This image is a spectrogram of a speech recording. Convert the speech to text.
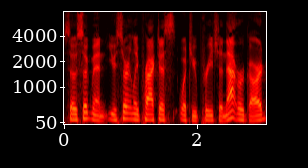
So, Seungmin, you certainly practice what you preach in that regard,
